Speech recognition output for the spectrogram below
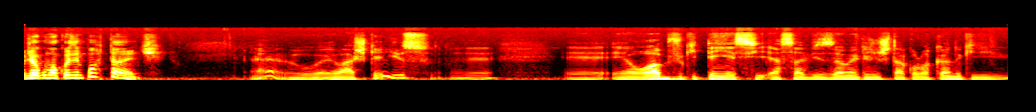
de alguma coisa importante. É, eu, eu acho que é isso. É, é, é óbvio que tem esse, essa visão que a gente está colocando, que,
